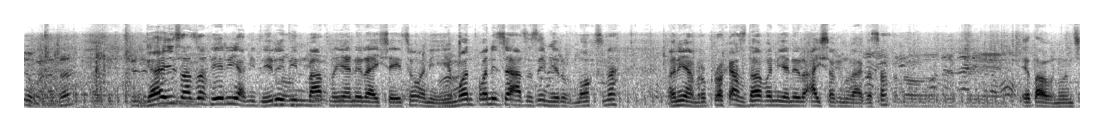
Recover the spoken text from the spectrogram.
गाइस आज फेरि हामी धेरै दिन बादमा यहाँनिर आइसकेको छौँ अनि हेमन्त पनि छ आज चाहिँ मेरो ब्लग्समा अनि हाम्रो प्रकाश दा पनि यहाँनिर आइसक्नु भएको छ। यता हुनुहुन्छ।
